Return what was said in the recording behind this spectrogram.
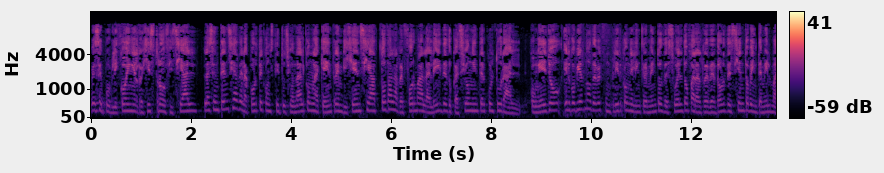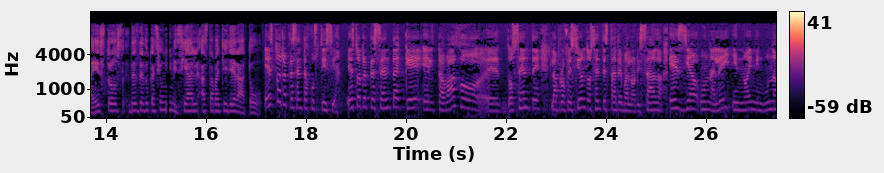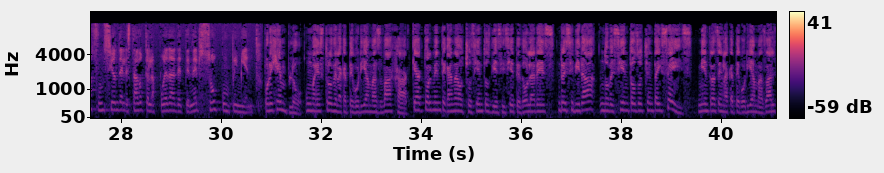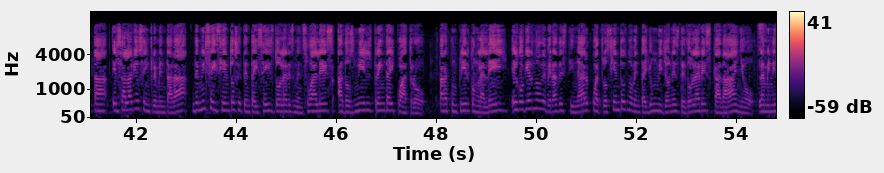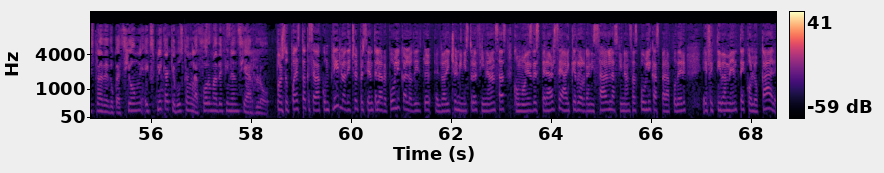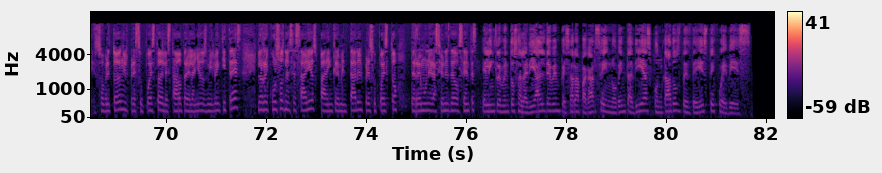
se publicó en el registro oficial la sentencia de la Corte Constitucional con la que entra en vigencia toda la reforma a la Ley de Educación Intercultural. Con ello, el gobierno debe cumplir con el incremento de sueldo para alrededor de 120 mil maestros desde educación inicial hasta bachillerato. Esto representa justicia. Esto representa que el trabajo eh, docente, la profesión docente está revalorizada. Es ya una ley y no hay ninguna función del Estado que la pueda detener cumplimiento. Por ejemplo, un maestro de la categoría más baja, que actualmente gana 817 dólares, recibirá 986, mientras en la categoría más alta el salario se incrementará de 1.676 dólares mensuales a 2.034. Para cumplir con la ley, el gobierno deberá destinar 491 millones de dólares cada año. La ministra de Educación explica que buscan la forma de financiarlo. Por supuesto que se va a cumplir, lo ha dicho el presidente de la República, lo, lo ha dicho el ministro de Finanzas. Como es de esperarse, hay que reorganizar las finanzas públicas para poder efectivamente colocar, sobre todo en el presupuesto del Estado para el año 2023, los recursos necesarios para incrementar el presupuesto de remuneraciones de docentes. El incremento salarial debe empezar a pagarse en 90 días contados desde este jueves.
